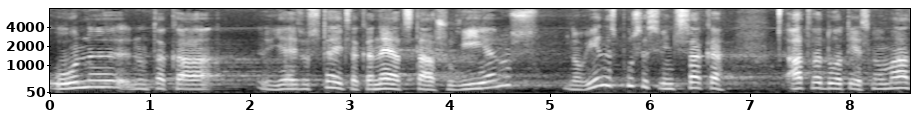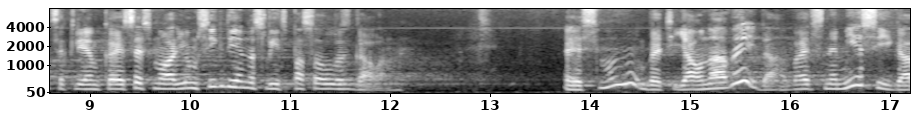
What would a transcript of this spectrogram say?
Un, nu, kā Jēzus teica, ka neatstāšu vienus, no vienas puses viņš saka, atvadoties no mācekļiem, ka es esmu ar jums ikdienas līdz pasaules galam. Esmu, bet jaunā veidā, vairs ne mīsīgā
